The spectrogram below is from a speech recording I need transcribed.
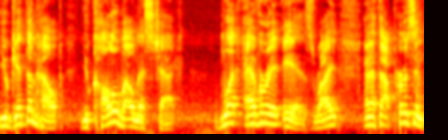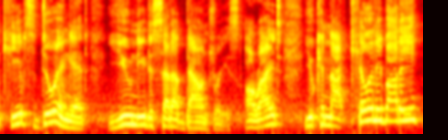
You get them help, you call a wellness check, whatever it is, right? And if that person keeps doing it, you need to set up boundaries, all right? You cannot kill anybody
